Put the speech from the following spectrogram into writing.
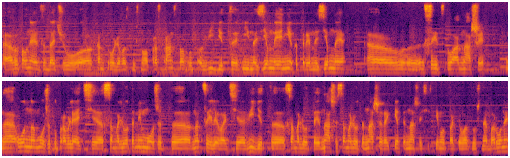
Э, Выполняет задачу э, контроля воздушного пространства, вы- видит и наземные, некоторые наземные э, средства наши. Э, Он может управлять э, самолетами, может э, нацеливать, э, видит э, самолеты, наши самолеты, наши ракеты, наши системы противовоздушной обороны.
